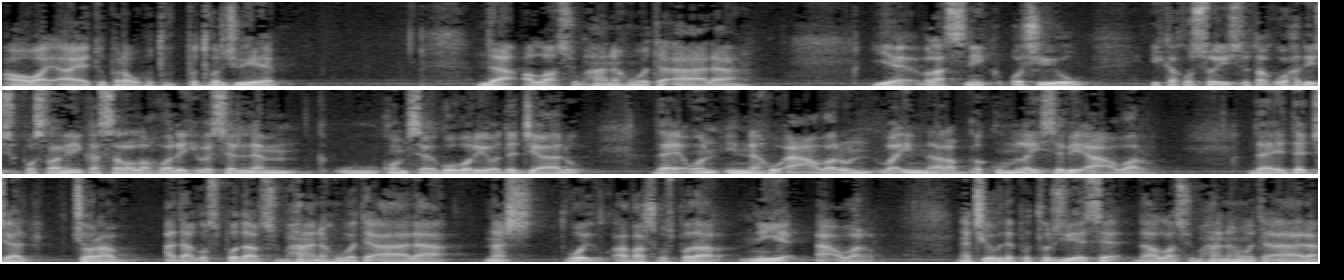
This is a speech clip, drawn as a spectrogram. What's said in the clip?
a ovaj ajet upravo potvrđuje da Allah subhanahu wa ta'ala je vlasnik očiju i kako stoji isto tako u hadisu poslanika sallallahu alaihi wa sallam u kom se govori o Dajjalu da je on innahu a'varun wa inna rabbakum lejse bi a'var da je Dajjal čorav a da gospodar subhanahu wa ta'ala naš tvoj a vaš gospodar nije a'var znači ovdje potvrđuje se da Allah subhanahu wa ta'ala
